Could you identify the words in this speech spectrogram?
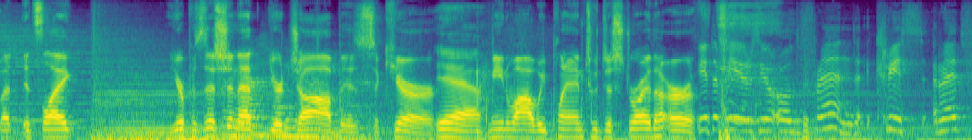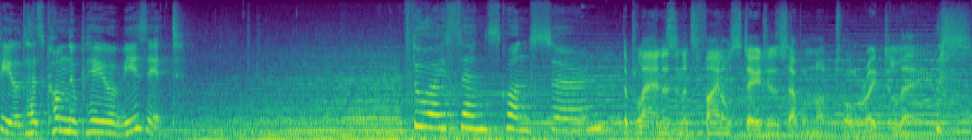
but it's like your position at your job is secure. Yeah. Meanwhile, we plan to destroy the Earth. It appears your old friend, Chris Redfield, has come to pay you a visit. Do I sense concern? The plan is in its final stages. I will not tolerate delays.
